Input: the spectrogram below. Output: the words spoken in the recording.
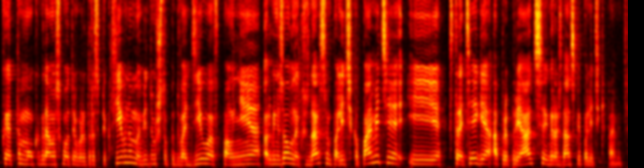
К этому, когда мы смотрим ретроспективно, мы видим, что подводила вполне организованная государством политика памяти и стратегия апроприации гражданской политики памяти.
